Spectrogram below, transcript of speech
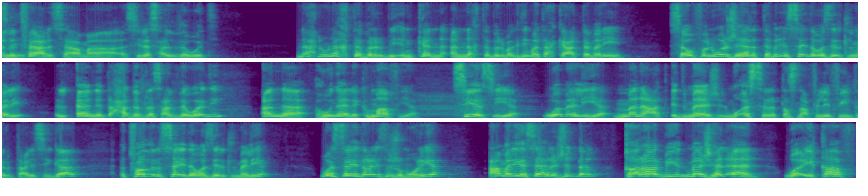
نتفاعل الساعة مع سي لسعد الذواتي؟ نحن نختبر بإمكاننا أن نختبر. ما ديما تحكي على التمارين. سوف نوجه هذا التمرين السيدة وزيرة المالية. الآن يتحدث لسعد الذوادي أن هنالك مافيا سياسية ومالية منعت إدماج المؤسسة اللي تصنع في الفلتر بتاع السيجار. تفضل السيدة وزيرة المالية والسيد رئيس الجمهورية عملية سهلة جدا قرار بإدماجها الآن وإيقاف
